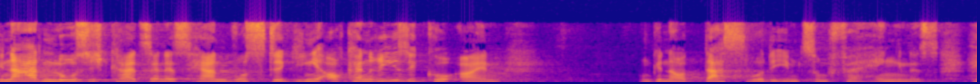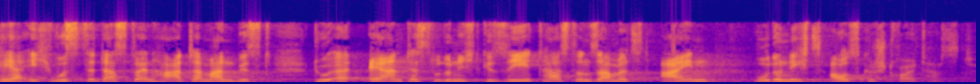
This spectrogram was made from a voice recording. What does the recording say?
Gnadenlosigkeit seines Herrn wusste, ging er auch kein Risiko ein. Und genau das wurde ihm zum Verhängnis. Herr, ich wusste, dass du ein harter Mann bist. Du erntest, wo du nicht gesät hast und sammelst ein, wo du nichts ausgestreut hast.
